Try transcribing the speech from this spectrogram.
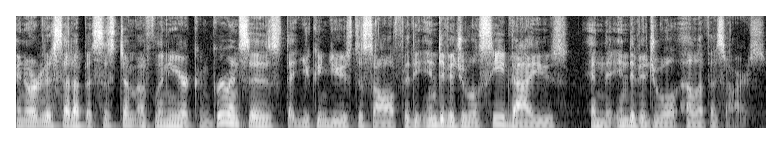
in order to set up a system of linear congruences that you can use to solve for the individual seed values and the individual LFSRs.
